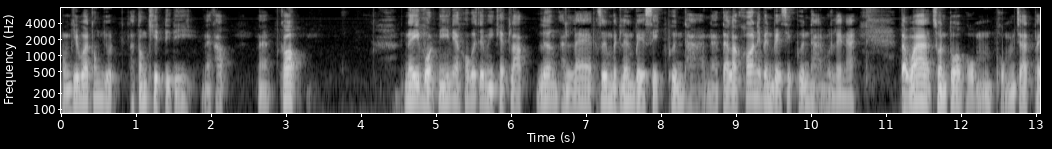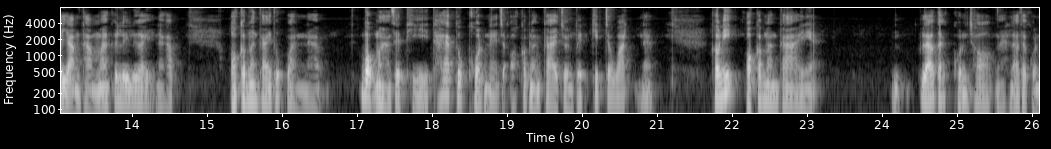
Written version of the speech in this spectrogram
ผมคิดว่าต้องหยุดต้องคิดดีๆนะครับนะก็ ในบทนี้เนี่ยเขาก็จะมีเคล็ดลับเรื่องอันแรก ซึ่งเป็นเรื่องเบสิกพื้นฐานนะแต่ละข้อนี่เป็นเบสิกพื้นฐานหมดเลยนะ แต่ว่าส่วนตัวผมผมจะพยายามทำมากขึ้นเรื่อยๆนะครับออกกำลังกายทุกวันนะครับบอกมหาเศรษฐีแทบทุกคนเนี่ยจะออกกำลังกายจนเป็นกิจวัตรนะคราวนี้ออกกำลังกายเนี่ยแล้วแต่คนชอบนะแล้วแต่คน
